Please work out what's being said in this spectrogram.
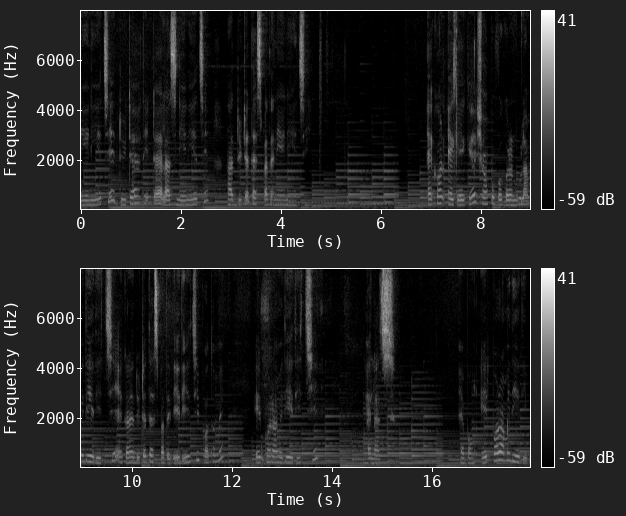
নিয়ে নিয়েছি, দুইটা তিনটা এলাচ নিয়ে নিয়েছি আর দুইটা তেজপাতা নিয়ে নিয়েছি। এখন একে একে সব উপকরণগুলো আমি দিয়ে দিচ্ছি, এখানে দুইটা তেজপাতা দিয়ে দিয়েছি প্রথমে, এরপর আমি দিয়ে দিচ্ছি এলাচ। এবং এরপর আমি দিয়ে দিব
